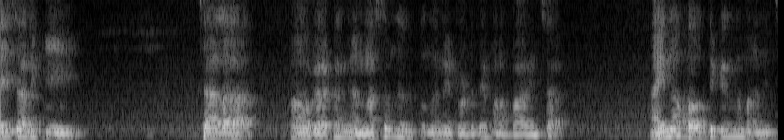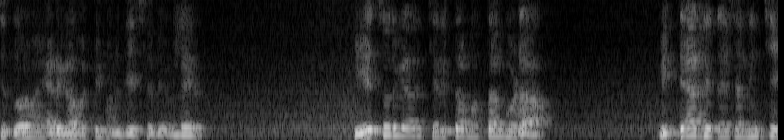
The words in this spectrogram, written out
దేశానికి చాలా ఒక రకంగా నష్టం జరుగుతుంది అనేటువంటిదే మనం భావించాలి. అయినా భౌతికంగా మన నుంచి దూరం అయ్యాడు కాబట్టి మనం చేసేది లేదు. యేచూరి గారి చరిత్ర మొత్తం కూడా విద్యార్థి దశ నుంచి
